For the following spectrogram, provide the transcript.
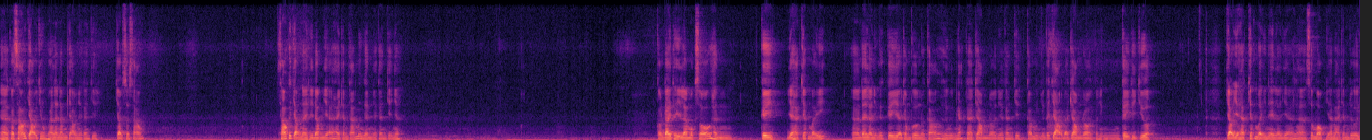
À có 6 chậu chứ không phải là 5 chậu nha các anh chị. Chậu số 6 6 cái chậu này thì đồng giá 280 000 nha các anh chị nhé. Còn đây thì là một số hình ki giả hạt chấp Mỹ. À, đây là những cái ki ở trong vườn nó có thì Nguyễn ngắt ra trồng rồi nha các anh chị. Có những cái chậu đã trồng rồi có những ki thì chưa. Chậu giả hạt chấp Mỹ này là giá là số 1 giá ba trăm rưỡi.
